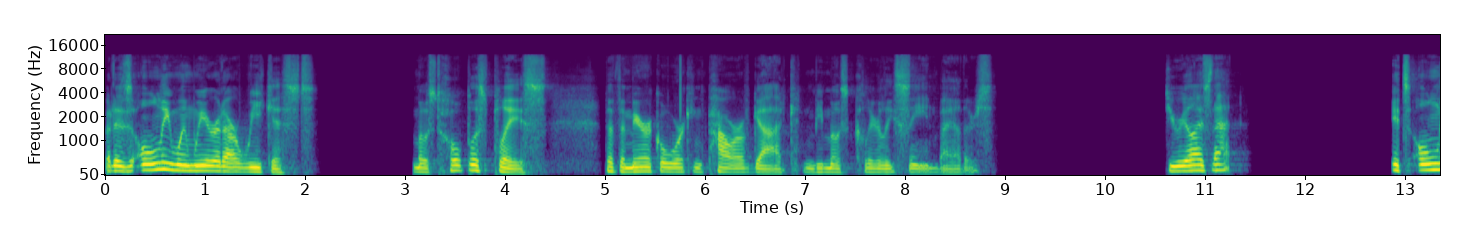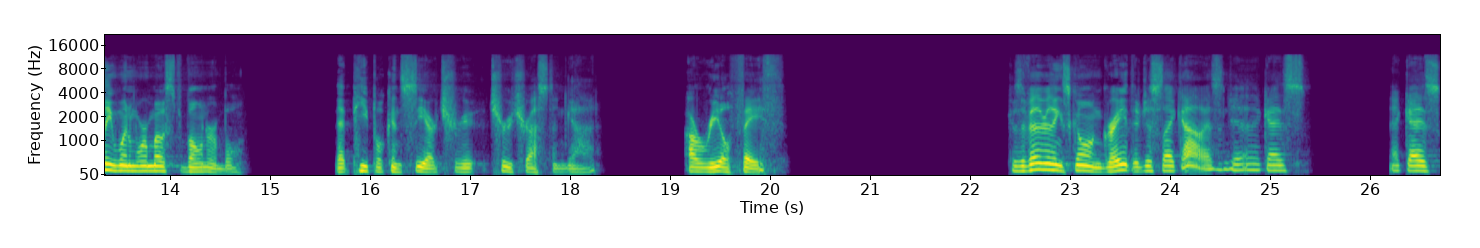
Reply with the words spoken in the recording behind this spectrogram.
But it is only when we are at our weakest, most hopeless place that the miracle working power of God can be most clearly seen by others. Do you realize that? It's only when we're most vulnerable that people can see our true, true trust in God, our real faith because if everything's going great, they're just like, oh, isn't that guy's that guy's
